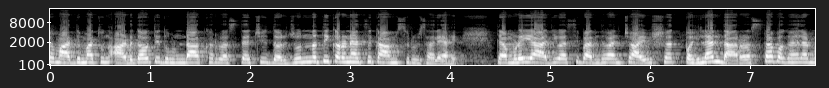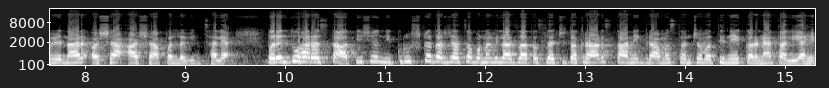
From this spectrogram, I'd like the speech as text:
योजनांच्या माध्यमातून आडगाव ते धोंडाखर रस्त्याची दर्जोन्नती करण्याचे काम सुरू झाले आहे. त्यामुळे या आदिवासी बांधवांच्या आयुष्यात पहिल्यांदा रस्ता बघायला मिळणार अशा आशा पल्लवित झाल्या. परंतु हा रस्ता अतिशय निकृष्ट दर्जाचा बनविला जात असल्याची तक्रार स्थानिक ग्रामस्थांच्या वतीने करण्यात आली आहे.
